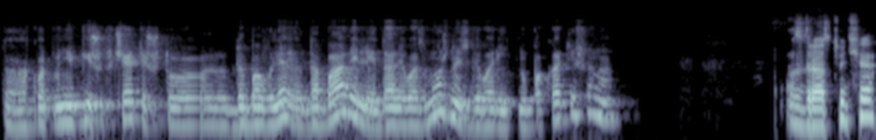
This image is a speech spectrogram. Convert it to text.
Так, вот мне пишут в чате, что добавля... добавили, дали возможность говорить, но пока тишина. Здравствуйте.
